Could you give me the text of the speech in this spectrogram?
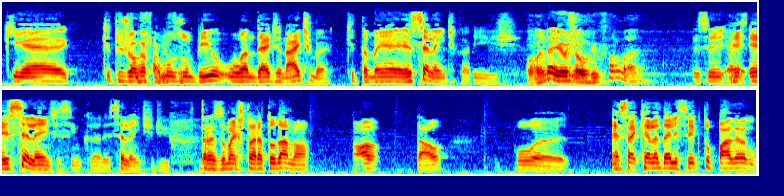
que é. Que tu joga como isso. zumbi, o Undead Nightmare, que também é excelente, cara. Ixi, Olha, eu já ouvi falar. Esse é, é excelente, assim, cara. Excelente. De trazer uma história toda no- nova e tal. Pô, essa é aquela DLC que tu paga.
